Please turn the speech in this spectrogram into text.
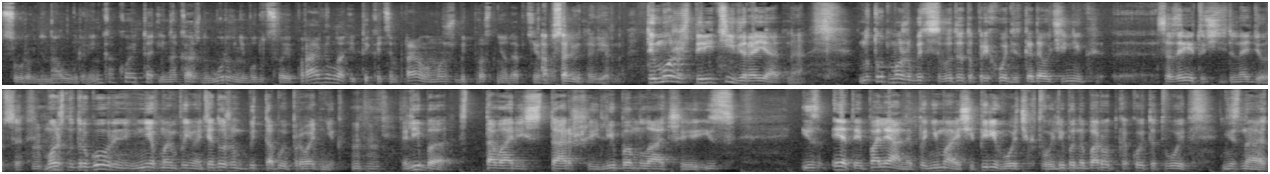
с уровня на уровень какой-то, и на каждом уровне будут свои правила, и ты к этим правилам можешь быть просто не адаптирован. Абсолютно верно. Ты можешь перейти, вероятно, но тут, может быть, вот это приходит, когда ученик э, созреет, учитель найдется. Uh-huh. Может, на другой уровень, мне в моем понимании, я должен быть тобой проводник. Uh-huh. Либо товарищ старший, либо младший из из этой поляны понимающий переводчик твой, либо наоборот какой-то твой, не знаю,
